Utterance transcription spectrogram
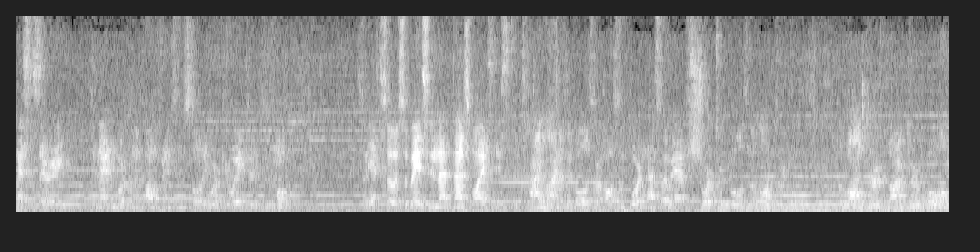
necessary to then work on the confidence and slowly work your way to, to the mogul. So yeah, so so basically that that's why it's, it's the timeline of the goals are also important. That's why we have short-term goals and the long-term goals. The long-term long-term goal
